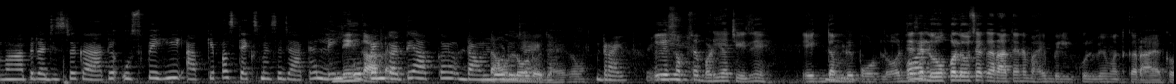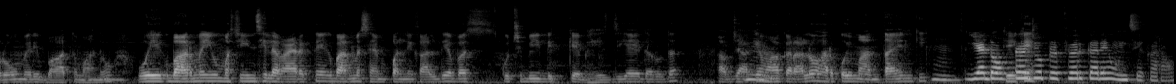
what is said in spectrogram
वहाँ पे रजिस्टर कराते हैं उस पे ही आपके पास टेक्स्ट मैसेज आता है लिंक ओपन करते हैं। आपका डाउनलोड हो जाएगा ड्राइव तो ये सबसे बढ़िया चीज़ है। एकदम रिपोर्ट लो। और जैसे लोकलों से कराते हैं ना भाई बिल्कुल भी मत कराया करो मेरी बात मानो। वो एक बार में यूँ मशीन सी लगाए रखते हैं एक बार में सैंपल निकाल दिया बस कुछ भी लिख के भेज दिया इधर उधर। अब जाके वहाँ करा लो हर कोई मानता है इनकी। हम्म, या डॉक्टर जो प्रेफर करें उनसे कराओ।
